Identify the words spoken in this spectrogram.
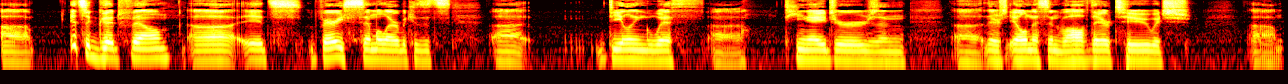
uh, it's a good film. Uh, it's very similar because it's dealing with teenagers and uh, there's illness involved there too, which um,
